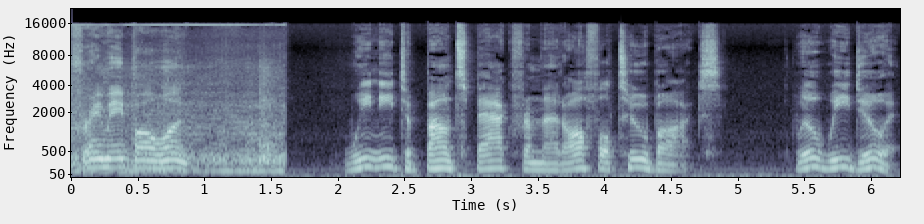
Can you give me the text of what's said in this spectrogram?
Frame eight, ball one. We need to bounce back from that awful 2 box. Will we do it?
